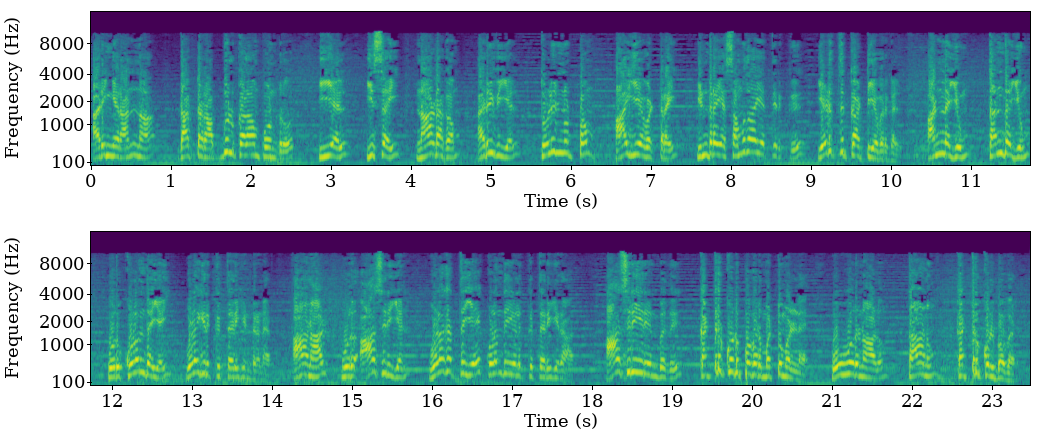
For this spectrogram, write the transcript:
அறிஞர் அண்ணா டாக்டர் அப்துல் கலாம் போன்றோர் இயல் இசை நாடகம் அறிவியல் தொழில்நுட்பம் ஆகியவற்றை இன்றைய சமுதாயத்திற்கு எடுத்துக்காட்டியவர்கள் அன்னையும் தந்தையும் ஒரு குழந்தையை உலகிற்கு தருகின்றனர். ஆனால் ஒரு ஆசிரியன் உலகத்தையே குழந்தைகளுக்கு தருகிறார். ஆசிரியர் என்பது கற்றுக் கொடுப்பவர் மட்டுமல்ல ஒவ்வொரு நாளும் தானும் கற்றுக்கொள்பவர்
